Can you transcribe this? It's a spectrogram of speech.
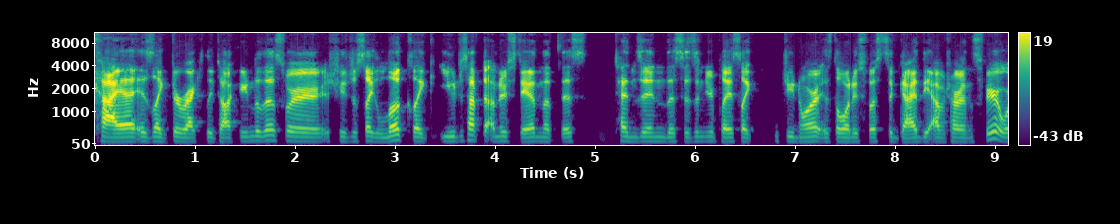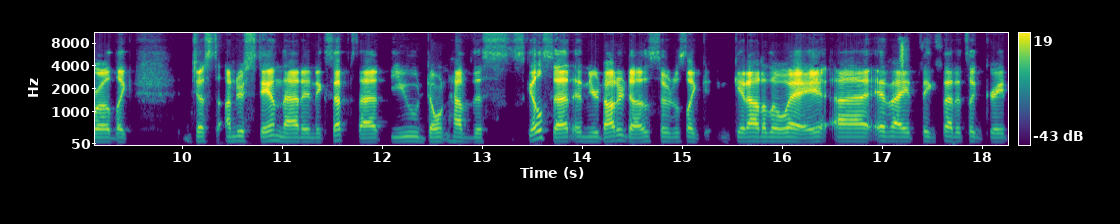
Kya is like directly talking to this where she's just like look like you just have to understand that this Tenzin this isn't your place like Jinora is the one who's supposed to guide the avatar in the spirit world like just understand that and accept that you don't have this skill set and your daughter does so just like get out of the way uh and I think that it's a great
